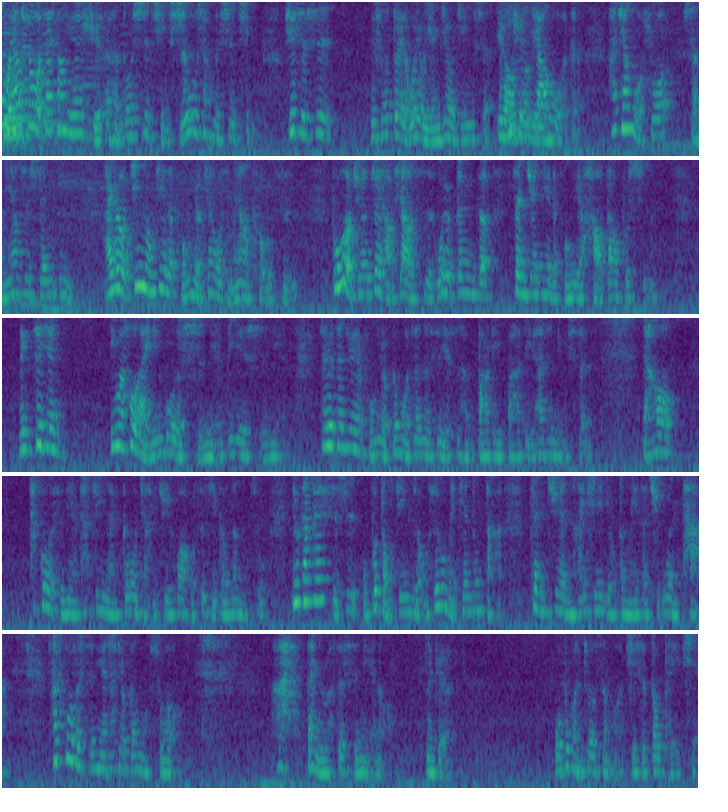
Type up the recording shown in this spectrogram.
那我要说我在商学院学的很多事情，实务上的事情，其实是你说对了，我有研究精神，同学教我的，他教我说什么样是生意，还有金融界的朋友教我什么样的投资。不过我觉得最好笑的是，我有跟一个证券业的朋友好到不行。那这件，因为后来已经过了十年，毕业十年，这个证券业朋友跟我真的是也是很 body body，她是女生。然后过了十年，他竟然跟我讲一句话，我自己都愣住。因为刚开始是我不懂金融，所以我每天都拿证券拿一些有的没的去问他。他过了十年，他就跟我说：“唉，但如这十年哦，那个。”我不管做什么，其实都赔钱。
